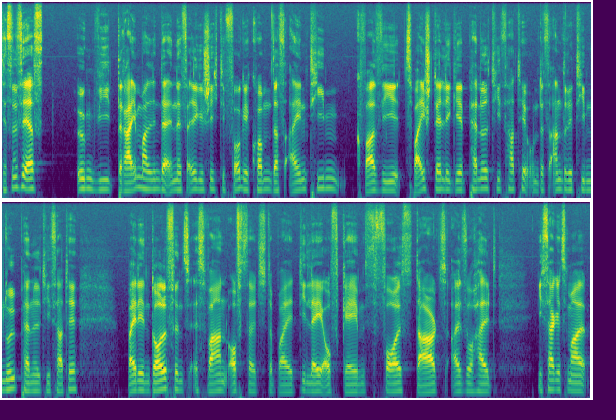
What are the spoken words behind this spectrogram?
Das ist erst irgendwie dreimal in der NFL-Geschichte vorgekommen, dass ein Team quasi zweistellige Penalties hatte und das andere Team null Penalties hatte. Bei den Dolphins, es waren Offsides dabei, Delay of Games, False Starts, also halt, ich sage jetzt mal,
